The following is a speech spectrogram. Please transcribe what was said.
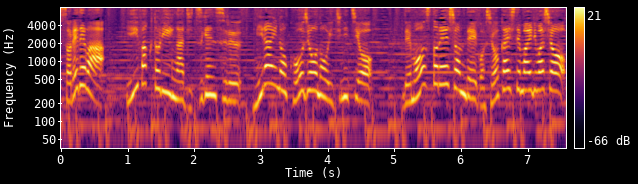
それでは e ファクトリーが実現する未来の工場の一日をデモンストレーションでご紹介してまいりましょう。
